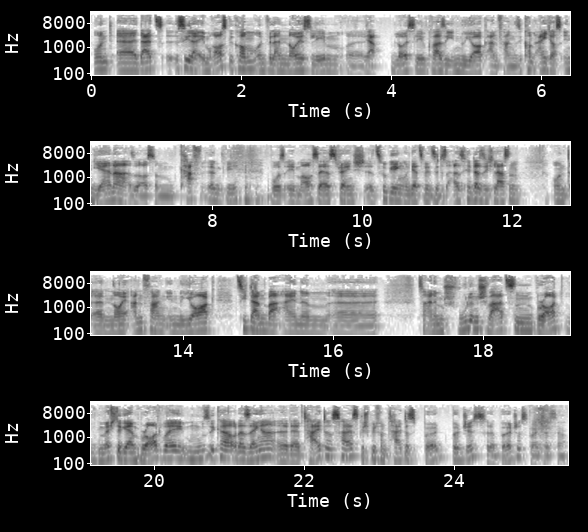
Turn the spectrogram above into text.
Und äh, da jetzt ist sie da eben rausgekommen und will ein neues Leben, äh, ja, neues Leben quasi in New York anfangen. Sie kommt eigentlich aus Indiana, also aus so einem Kaff irgendwie, wo es eben auch sehr strange äh, zuging. Und jetzt will sie das alles hinter sich lassen und äh, neu anfangen in New York. Zieht dann bei einem äh, zu einem schwulen, schwarzen Broad, möchte gern Broadway-Musiker oder Sänger, äh, der Titus heißt, gespielt von Titus Bur Burgess oder Burgess Burgess, ja.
